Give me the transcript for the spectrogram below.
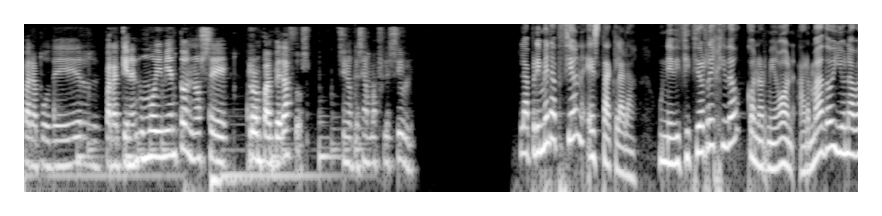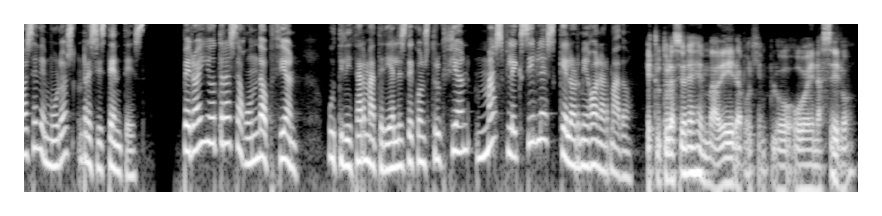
para poder, para que en un movimiento no se rompa en pedazos, sino que sea más flexible. La primera opción está clara, un edificio rígido con hormigón armado y una base de muros resistentes. Pero hay otra segunda opción, utilizar materiales de construcción más flexibles que el hormigón armado. Estructuraciones en madera, por ejemplo, o en acero,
